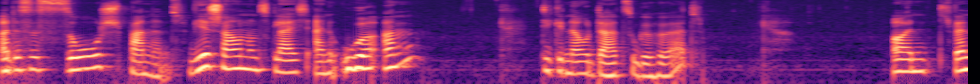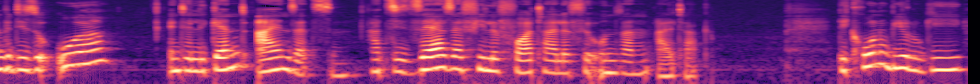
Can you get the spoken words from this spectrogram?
Und es ist so spannend. Wir schauen uns gleich eine Uhr an, die genau dazu gehört. Und wenn wir diese Uhr intelligent einsetzen, hat sie sehr, sehr viele Vorteile für unseren Alltag. Die Chronobiologie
